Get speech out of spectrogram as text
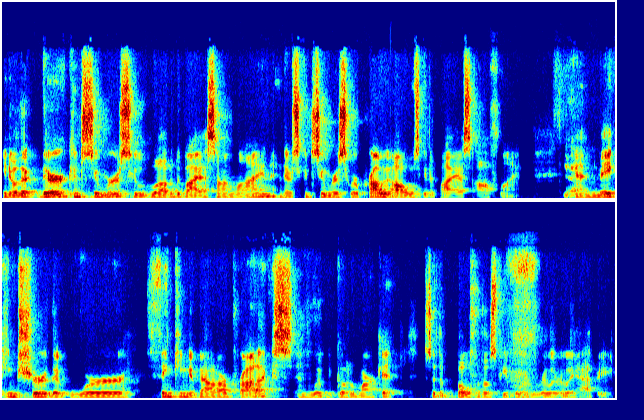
you know, there, there are consumers who love to buy us online, and there's consumers who are probably always going to buy us offline. Yeah. And making sure that we're thinking about our products and the way we go to market so that both of those people are really, really happy.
